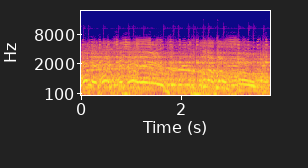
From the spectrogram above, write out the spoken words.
¡Lo mejor, señores! Um abraço!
